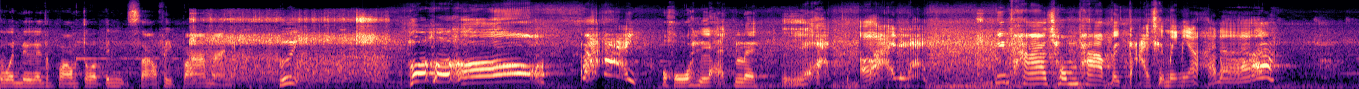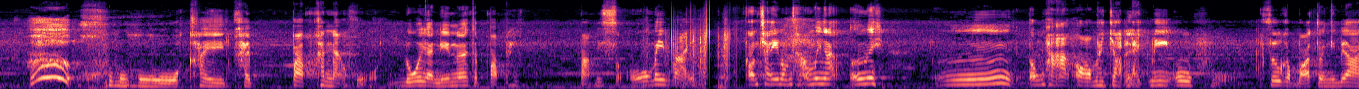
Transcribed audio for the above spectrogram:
ตัวหนึ่งไอ้ตัวปลอมตัวเป็นสาวไฟฟ้ามาเนี่ยเฮ้ยโอ้โหอ้ายโอ้โหแหลกเลยแหลกโอ้ยแหลก นี่พาชมพาไปตายใช่ไหมเนี่ยฮะนะโอ้โห ใครใครปรับขนาดโอ้โหดูอย่างนี้น่าจะปรับให้ปรับให้โซไม่ไหวต้องใช้รองเท้าวิ่งละเอ้ยต้องพาออกไปจัดแหลกนี่โอ้โหสู้กับบอสตัวนี้ไม่ได้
